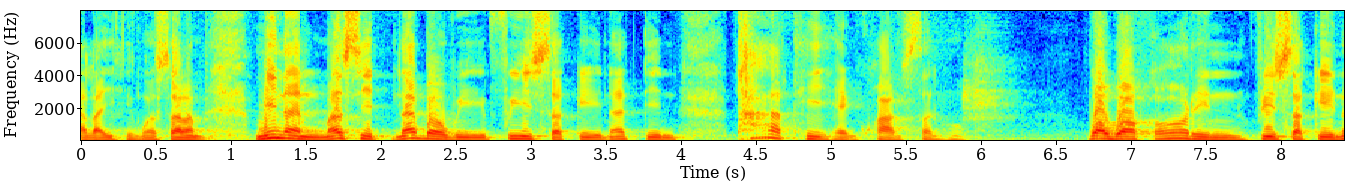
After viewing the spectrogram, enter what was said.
อะลัยฮิวะสัลลัมมินันมัสยิดนบวีฟีสกีนาตินท่าทีแห่งความสงบ วาวากอรินฟิสกีน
